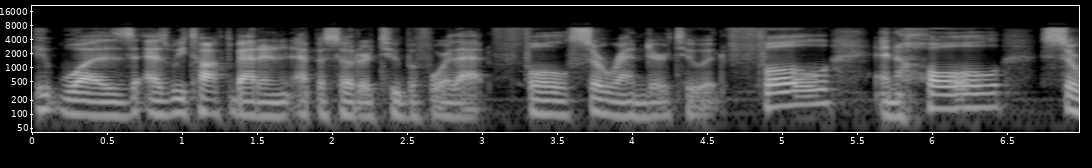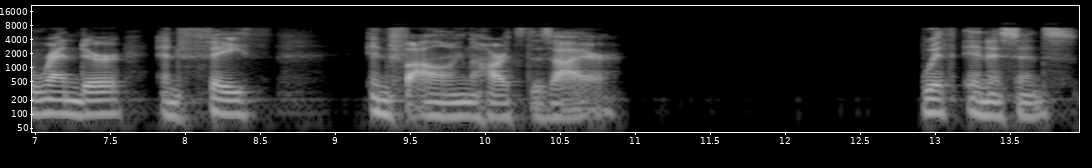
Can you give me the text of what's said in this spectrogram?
It was, as we talked about in an episode or two before that, full surrender to it, full and whole surrender and faith in following the heart's desire with innocence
